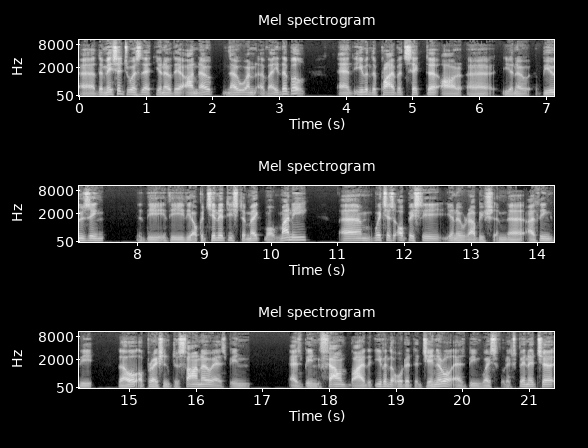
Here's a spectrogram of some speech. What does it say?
Uh, the message was that you know there are no no one available, and even the private sector are uh, you know abusing the the the opportunities to make more money, um, which is obviously you know rubbish. And uh, I think the the whole operation Thusano has been has been found by the, even the Auditor General as being wasteful expenditure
